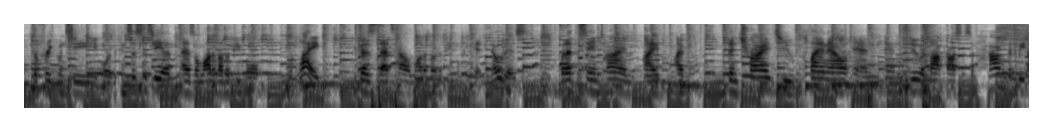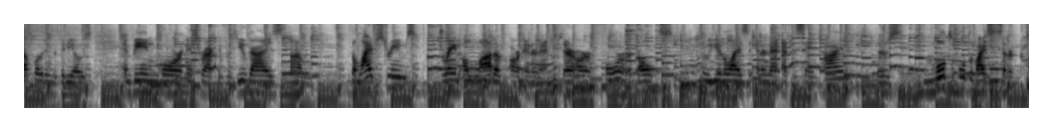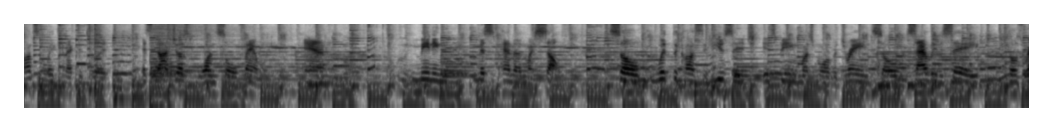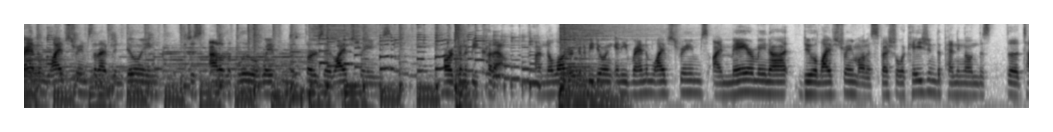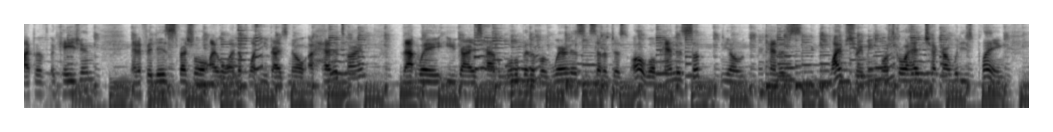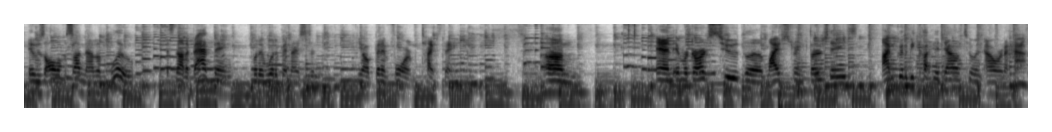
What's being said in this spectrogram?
the frequency or the consistency of, as a lot of other people would like, because that's how a lot of other people can get noticed. But at the same time, I I've been trying to plan out and and do a thought process of how I'm going to be uploading the videos and being more interactive with you guys. Um, the live streams drain a lot of our internet. There are four adults who utilize the internet at the same time. There's multiple devices that are constantly connected to it. It's not just one sole family, and meaning Mrs. Panda and myself. So with the constant usage, it's being much more of a drain. So sadly to say, those random live streams that I've been doing just out of the blue away from the Thursday live streams are going to be cut out. I'm no longer going to be doing any random live streams. I may or may not do a live stream on a special occasion depending on this, the type of occasion. And if it is special, I will end up letting you guys know ahead of time. That way, you guys have a little bit of awareness instead of just, oh, well, Panda's sub, you know, Panda's live streaming. Let's go ahead and check out what he's playing. It was all of a sudden out of the blue. It's not a bad thing, but it would have been nice to, you know, been informed type thing. Um, and in regards to the live stream Thursdays, I'm going to be cutting it down to an hour and a half.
